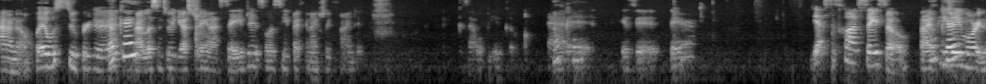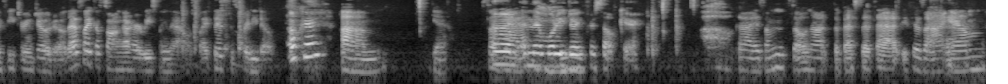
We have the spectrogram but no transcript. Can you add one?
I don't know, but it was super good. Okay. I listened to it yesterday and I saved it. So let's see if I can actually find it. Because that would be a good one. Add Okay. it. Is it there? Yes, it's called Say So by Okay. PJ Morton featuring JoJo. That's like a song I heard recently that I was like, this is pretty dope. Okay. Um, yeah. So Um, and then what are you doing for self care? Oh, guys, I'm so not the best at that because I am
